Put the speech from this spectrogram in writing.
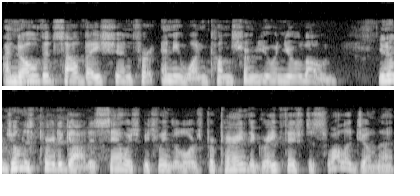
I know that salvation for anyone comes from you and you alone. You know, Jonah's prayer to God is sandwiched between the Lord's preparing the great fish to swallow Jonah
